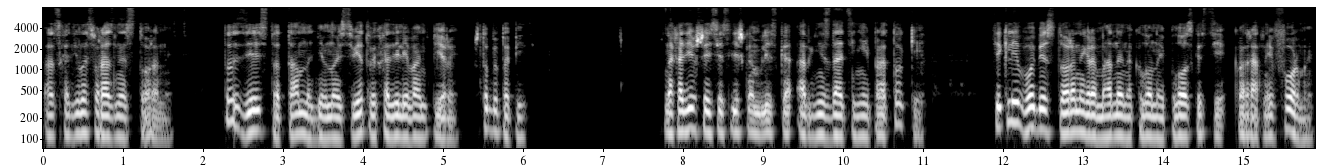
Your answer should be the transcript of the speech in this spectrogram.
расходилось в разные стороны. То здесь, то там на дневной свет выходили вампиры, чтобы попить. Находившиеся слишком близко от гнезда теней протоки текли в обе стороны громадной наклонной плоскости квадратной формы,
